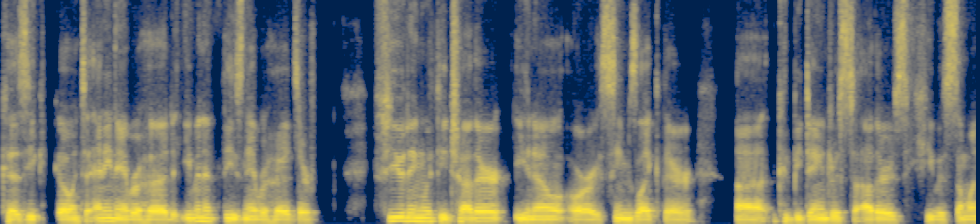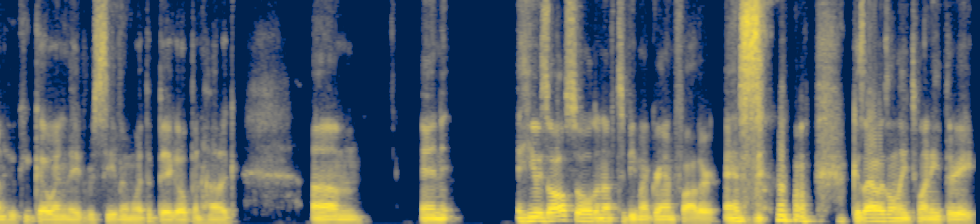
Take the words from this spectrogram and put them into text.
because he could go into any neighborhood, even if these neighborhoods are feuding with each other, you know, or it seems like they're uh, could be dangerous to others. He was someone who could go in and they'd receive him with a big open hug. Um, and he was also old enough to be my grandfather. And so, because I was only 23.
